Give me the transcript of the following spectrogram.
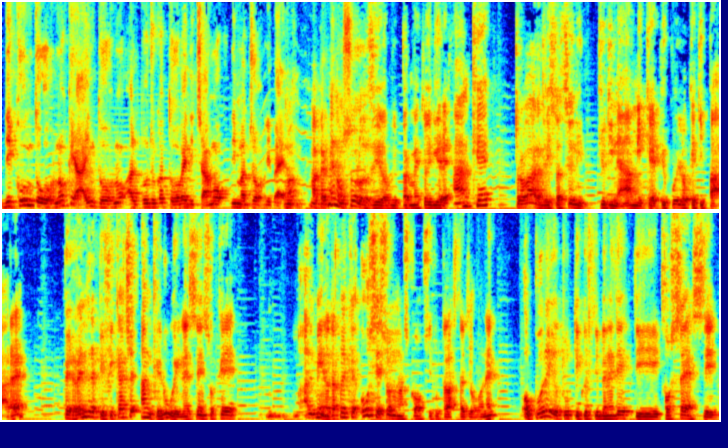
di contorno che hai intorno al tuo giocatore, diciamo, di maggior livello. Ma, ma per me non solo zio, mi permetto di dire, anche trovare delle situazioni più dinamiche, più quello che ti pare, per rendere più efficace anche lui, nel senso che almeno da quel che o si sono nascosti tutta la stagione, oppure io tutti questi benedetti possessi,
